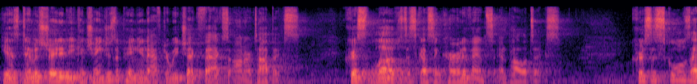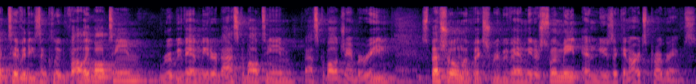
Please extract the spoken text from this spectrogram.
He has demonstrated he can change his opinion after we check facts on our topics. Chris loves discussing current events and politics. Chris's school's activities include volleyball team, Ruby Van Meter basketball team, basketball jamboree, Special Olympics Ruby Van Meter swim meet, and music and arts programs.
